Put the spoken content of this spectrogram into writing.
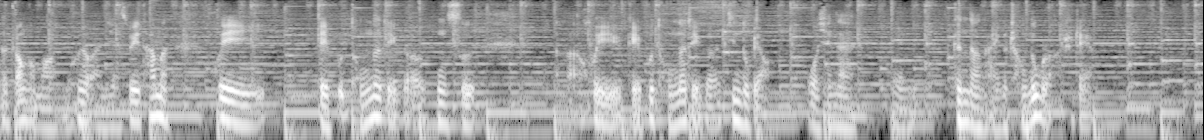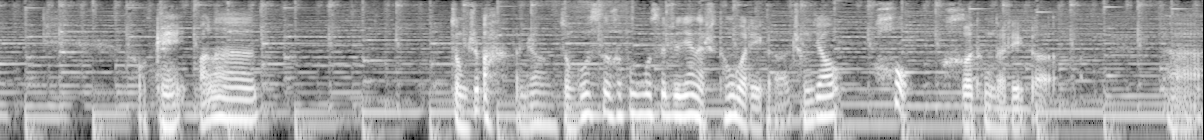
像转口贸易也会有案件，所以他们会给不同的这个公司，呃，会给不同的这个进度表。我现在嗯跟到哪一个程度了？是这样。OK，完了。总之吧，反正总公司和分公司之间呢，是通过这个成交后合同的这个呃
